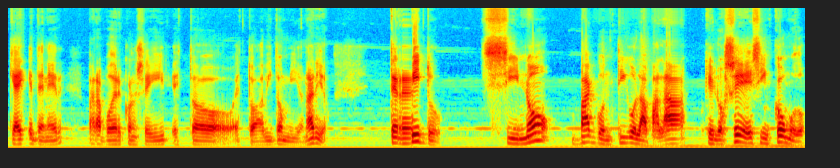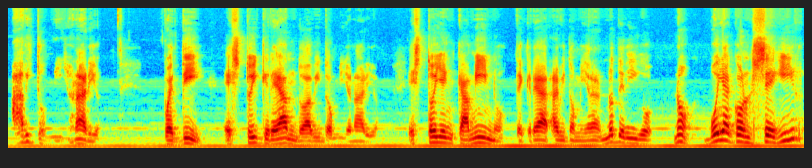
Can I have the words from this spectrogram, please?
que hay que tener para poder conseguir estos, estos hábitos millonarios. Te repito, si no va contigo la palabra, que lo sé, es incómodo, hábitos millonarios, pues di, estoy creando hábitos millonarios, estoy en camino de crear hábitos millonarios. No te digo, no, voy a conseguir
